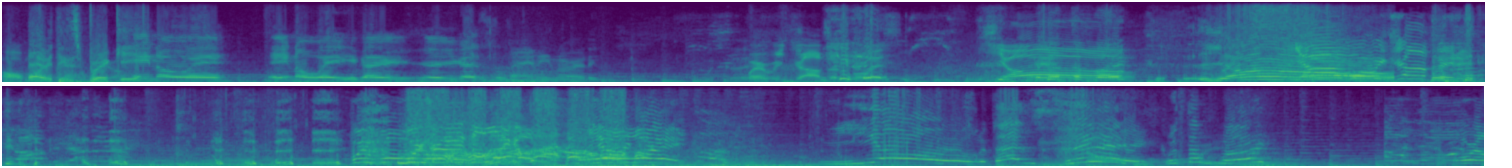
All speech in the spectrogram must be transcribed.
Oh Everything's God, bricky. Ain't no way. Ain't no way. You guys, you guys landing already. We're good. Where we dropping, boys? Yo! What Yo! Yo, where we dropping? Wait, what? We're turning into Legos! Yo, what? Yo, that's sick. What the fuck? We're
